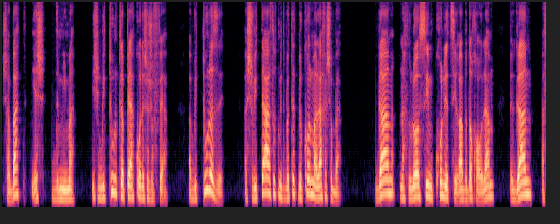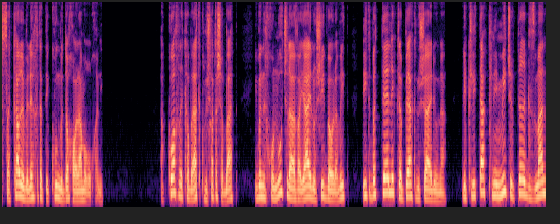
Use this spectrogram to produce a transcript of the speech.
שבת יש דמימה, יש ביטול כלפי הקודש השופע. הביטול הזה, השביתה הזאת מתבטאת בכל מהלך השבת. גם אנחנו לא עושים כל יצירה בתוך העולם, וגם הפסקה במלאכת התיקון בתוך העולם הרוחני. הכוח לקבלת קדושת השבת היא בנכונות של ההוויה האנושית והעולמית להתבטל כלפי הקדושה העליונה, לקליטה פנימית של פרק זמן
